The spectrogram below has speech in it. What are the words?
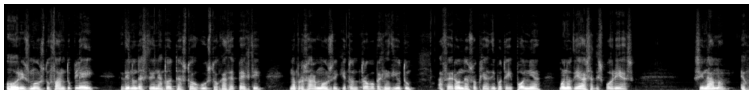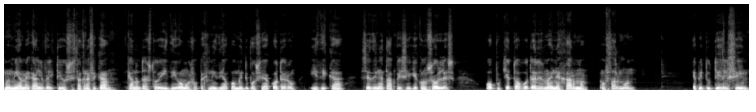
Ο ορισμός του fan to play, δίνοντας τη δυνατότητα στο γούστο κάθε παίχτη να προσαρμόσει και τον τρόπο παιχνιδιού του, αφαιρώντας οποιαδήποτε υπόνοια μονοδιάστατης πορείας. Συνάμα, έχουμε μια μεγάλη βελτίωση στα γραφικά, κάνοντας το ήδη όμορφο παιχνίδι ακόμη εντυπωσιακότερο, ειδικά σε δυνατά PC και κονσόλες, όπου και το αποτέλεσμα είναι χάρμα οφθαλμών. Επί του DLC,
